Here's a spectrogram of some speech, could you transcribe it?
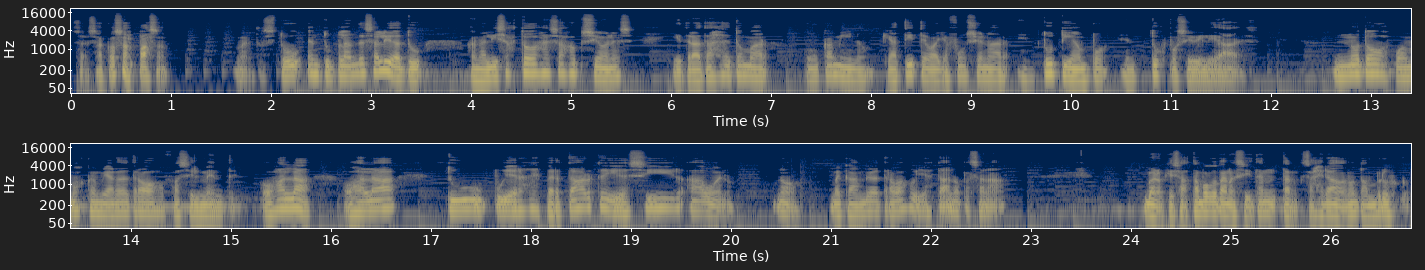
o sea, esas cosas pasan. Bueno, entonces tú en tu plan de salida, tú analizas todas esas opciones y tratas de tomar un camino que a ti te vaya a funcionar en tu tiempo, en tus posibilidades. No todos podemos cambiar de trabajo fácilmente. Ojalá, ojalá tú pudieras despertarte y decir, ah, bueno, no, me cambio de trabajo y ya está, no pasa nada. Bueno, quizás tampoco tan así, tan, tan exagerado, ¿no? Tan brusco.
